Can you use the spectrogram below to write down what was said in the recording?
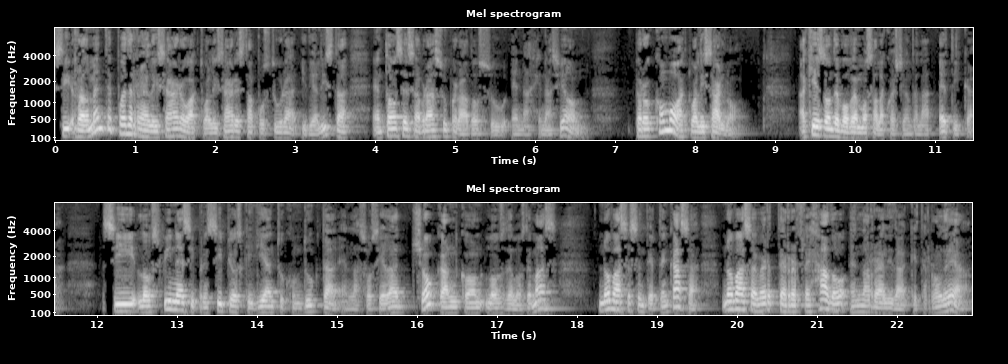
Si realmente puede realizar o actualizar esta postura idealista, entonces habrá superado su enajenación, pero ¿cómo actualizarlo? Aquí es donde volvemos a la cuestión de la ética. Si los fines y principios que guían tu conducta en la sociedad chocan con los de los demás, no vas a sentirte en casa, no vas a verte reflejado en la realidad que te rodea.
